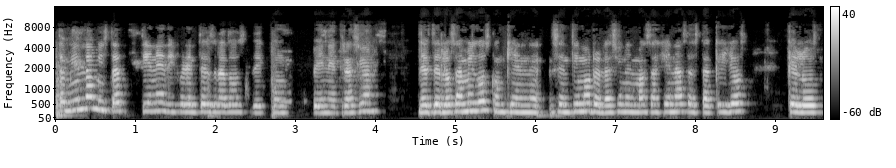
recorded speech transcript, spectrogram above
También la amistad tiene diferentes grados de compenetración, desde los amigos con quienes sentimos relaciones más ajenas hasta aquellos que los,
